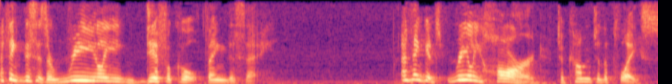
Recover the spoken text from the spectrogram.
I think this is a really difficult thing to say. I think it's really hard to come to the place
